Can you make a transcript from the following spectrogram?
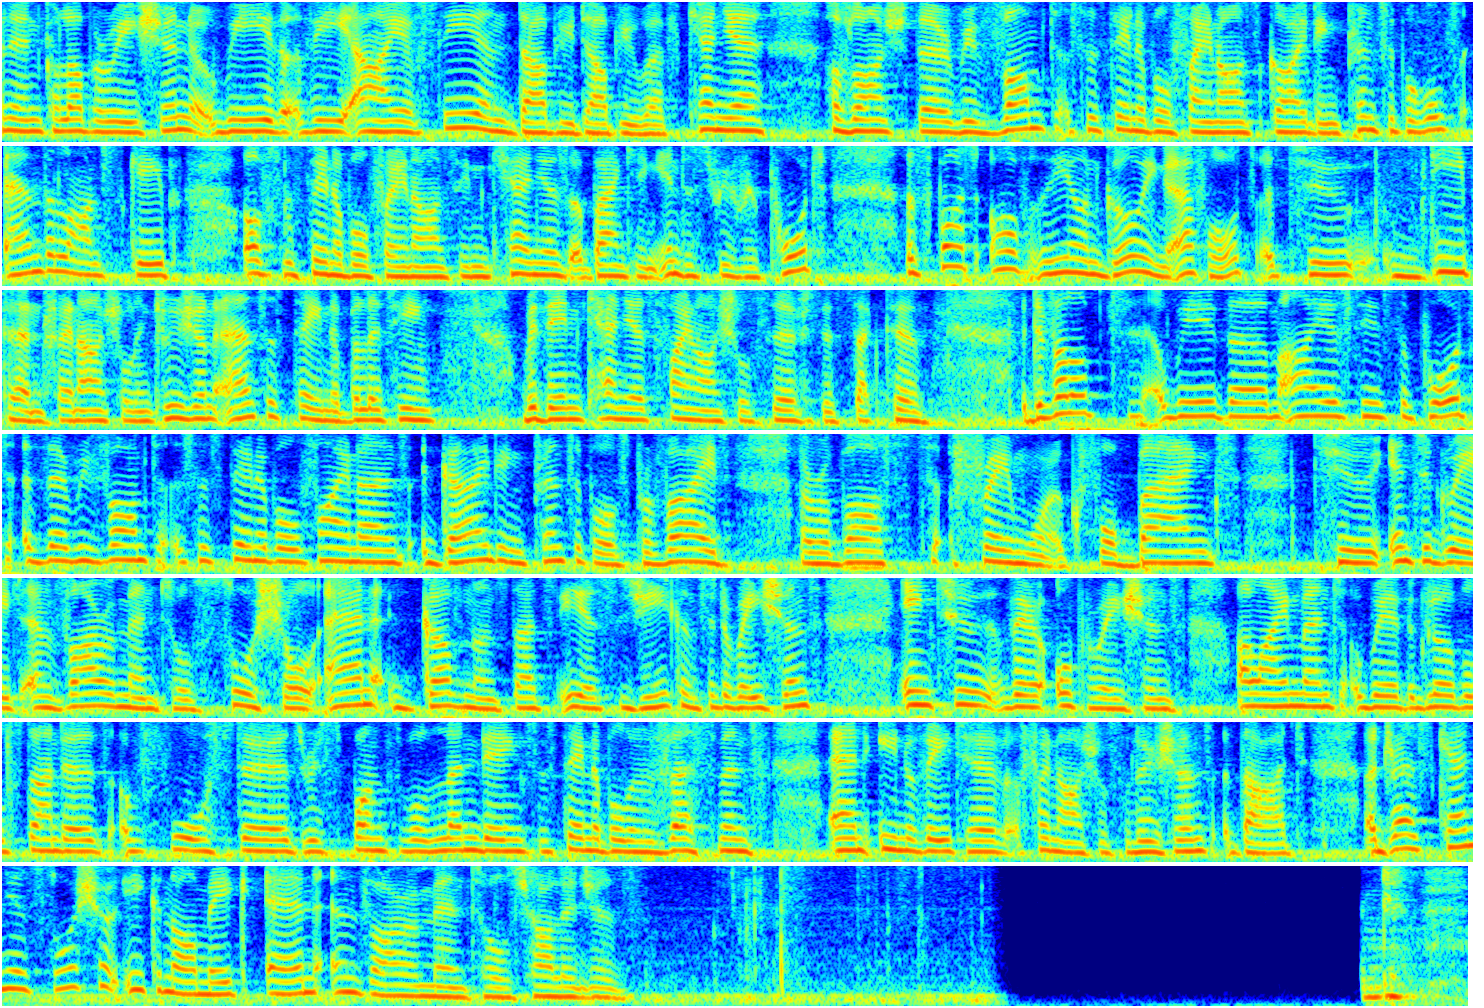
In collaboration with the IFC and WWF Kenya have launched the revamped Sustainable Finance Guiding Principles and the Landscape of Sustainable Finance in Kenya's Banking Industry Report as part of the ongoing efforts to deepen financial inclusion and sustainability within Kenya's financial services sector. Developed with um, IFC's support, the revamped Sustainable Finance Guiding Principles provide a robust framework for banks to integrate environmental environmental, social, and governance, that's ESG considerations, into their operations. Alignment with global standards of fosters responsible lending, sustainable investments, and innovative financial solutions that address Kenya's socio-economic and environmental challenges.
